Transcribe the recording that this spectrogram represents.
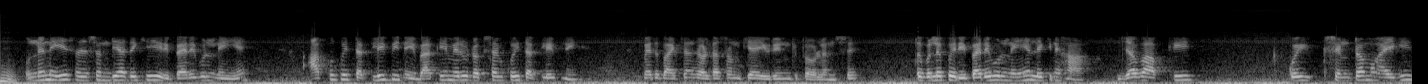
हम्म, उन्होंने ये सजेशन दिया देखिए रिपेयरेबल नहीं है। आपको कोई तकलीफ़ भी नहीं बाकी मेरे डॉक्टर साहब कोई तकलीफ़ नहीं है। मैं तो बाई चांस अल्ट्रासाउंड किया यूरिन की प्रॉब्लम से। तो बोले कोई रिपेयरेबल नहीं है लेकिन हाँ जब आपकी कोई सिम्टम आएगी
